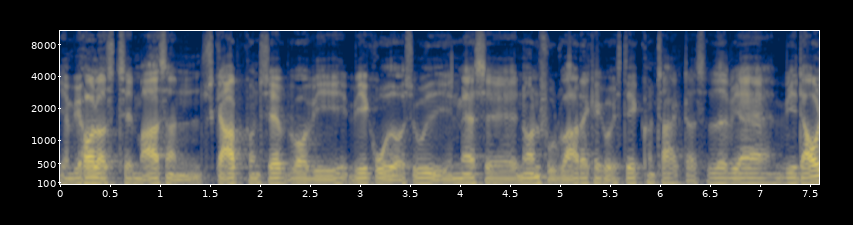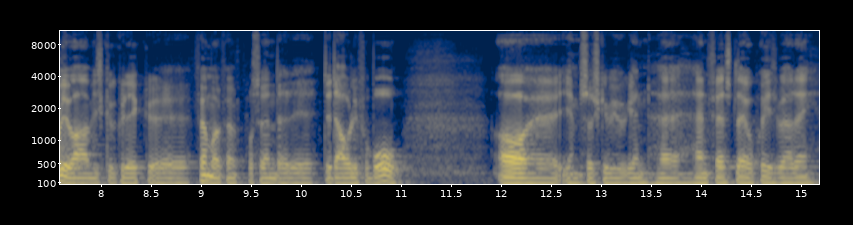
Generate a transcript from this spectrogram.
Jamen, vi holder os til et meget sådan skarpt koncept, hvor vi, vi ikke roder os ud i en masse non-food varer, der kan gå i stikkontakt og så videre. Vi er, vi er dagligvarer, vi skal lægge 95% øh, af det, det daglige forbrug. Og øh, jamen, så skal vi jo igen have, have en fast lav pris hver dag.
